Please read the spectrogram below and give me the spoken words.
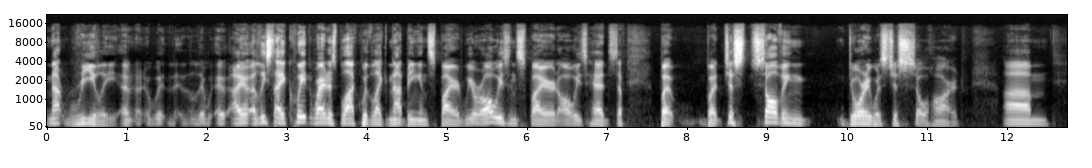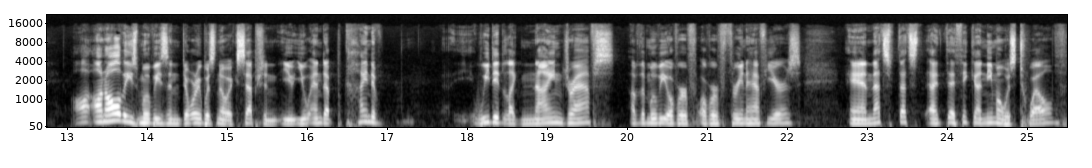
not really. Uh, uh, I, at least I equate writer's block with like not being inspired. We were always inspired, always had stuff, but but just solving Dory was just so hard. Um, on, on all these movies, and Dory was no exception. You you end up kind of. We did like nine drafts of the movie over over three and a half years, and that's that's I, I think uh, Nemo was twelve,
